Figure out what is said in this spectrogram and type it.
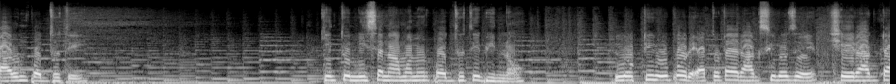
দারুণ পদ্ধতি। কিন্তু নিচে নামানোর পদ্ধতি ভিন্ন। লোকটির উপর এতটাই রাগ ছিল যে সেই রাগটা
